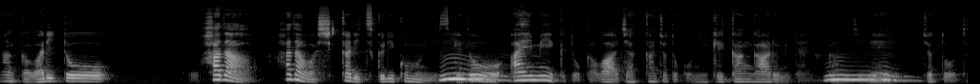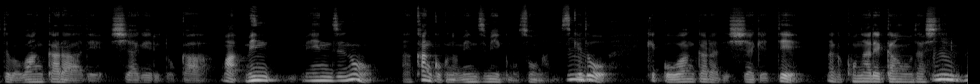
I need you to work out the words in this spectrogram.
なんか割と肌肌はしっかり作り込むんですけど、うん。アイメイクとかは若干ちょっとこう抜け感があるみたいな感じで、うんちょっと例えばワンカラーで仕上げるとか、まあ、メンメンズのあ韓国のメンズメイクもそうなんですけど、結構ワンカラーで仕上げてなんかこなれ感を出してるうんうんうん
